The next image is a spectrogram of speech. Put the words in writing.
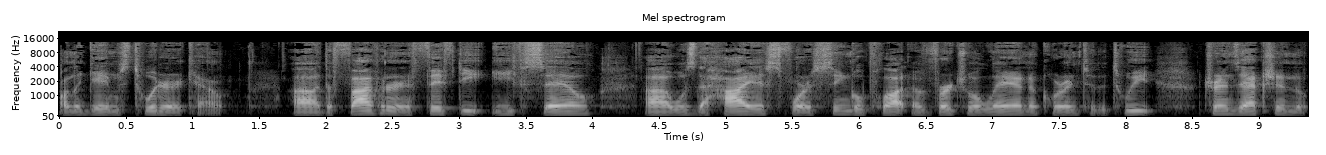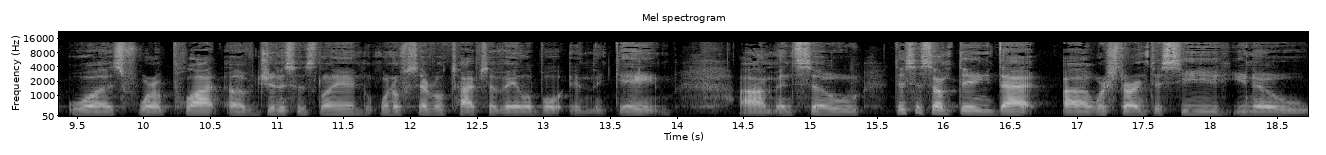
on the game's Twitter account. Uh, the 550 ETH sale uh, was the highest for a single plot of virtual land, according to the tweet. Transaction was for a plot of Genesis land, one of several types available in the game. Um, and so this is something that uh, we're starting to see, you know,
